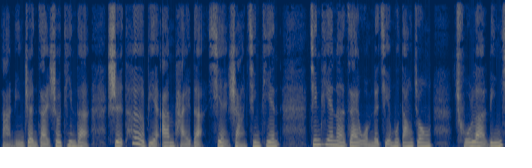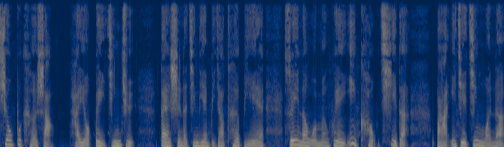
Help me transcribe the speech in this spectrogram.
啊！您正在收听的是特别安排的线上。今天，今天呢，在我们的节目当中，除了灵修不可少，还有背京剧。但是呢，今天比较特别，所以呢，我们会一口气的把一节经文呢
